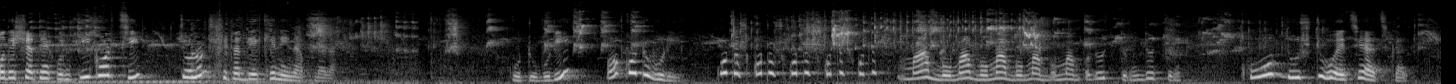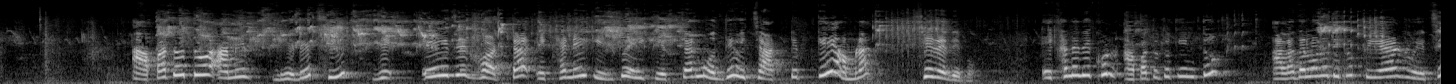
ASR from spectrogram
ওদের সাথে এখন কি করছি? চলুন, সেটা দেখে নিন আপনারা। কুটুবুড়ি ও কুটুবুড়ি কুটুস কুটুস কুটুস কুটুস কুটুস। মা বোমা বোমা বোমা বোমা দুষ্টুমি দুষ্টুমি। খুব দুষ্টু হয়েছে আজকাল। আপাতত আমি ভেবেছি যে এই যে ঘরটা, এখানেই কিন্তু এই কেসটার মধ্যে ওই চারটেকেই আমরা ছেড়ে দেব। এখানে দেখুন, আপাতত কিন্তু আলাদা আলাদা দুটো পেয়ার রয়েছে।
